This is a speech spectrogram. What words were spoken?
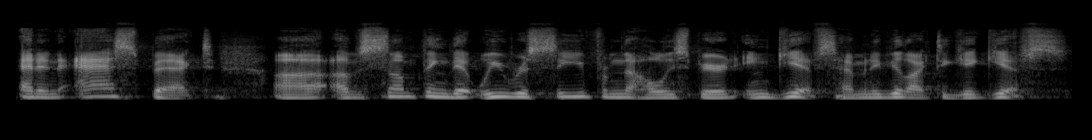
at an aspect uh, of something that we receive from the Holy Spirit in gifts. How many of you like to get gifts?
